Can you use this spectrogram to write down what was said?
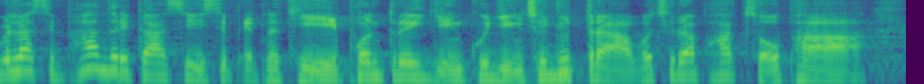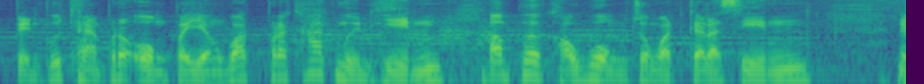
เวลา 15นาฬิกา41 นาทีพลตรีหญิงคุณหญิงชยุตราวชิรพัฒน์โสภา เป็นผู้แทนพระองค์ไปยังวัดพระธาตุหมื่นหิน อำเภอเขาวงจังหวัดกาฬสินใน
